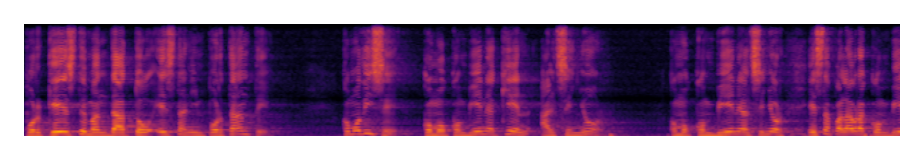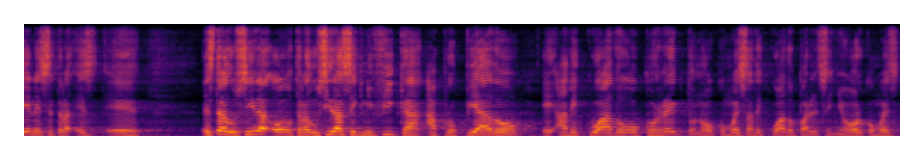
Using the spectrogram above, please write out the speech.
por qué este mandato es tan importante. Como dice, como conviene a quién? Al Señor como conviene al Señor. Esta palabra conviene eh, es, traducida o traducida significa apropiado, eh, adecuado o correcto, ¿no? Como es adecuado para el Señor, como es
